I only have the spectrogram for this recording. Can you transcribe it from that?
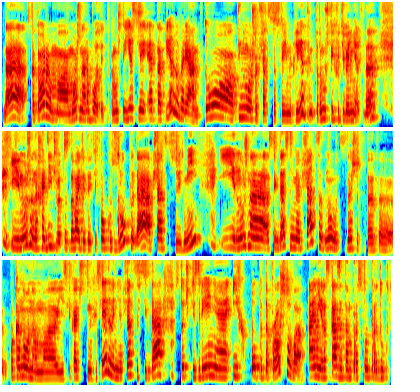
да, с которым а, можно работать. Потому что если это первый вариант, то ты не можешь общаться со своими клиентами, потому что их у тебя нет, да. И нужно находить, вот создавать вот эти фокус-группы, да, общаться с людьми, и нужно всегда с ними общаться, ну, вот, знаешь, это, это по канонам, а, если качественных исследований, общаться всегда с точки зрения их опыта прошлого, а не рассказа там про свой продукт.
